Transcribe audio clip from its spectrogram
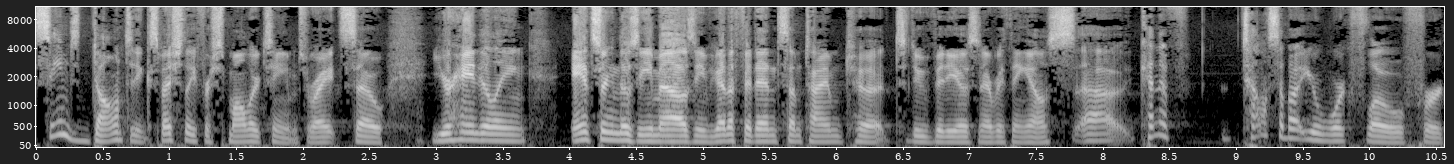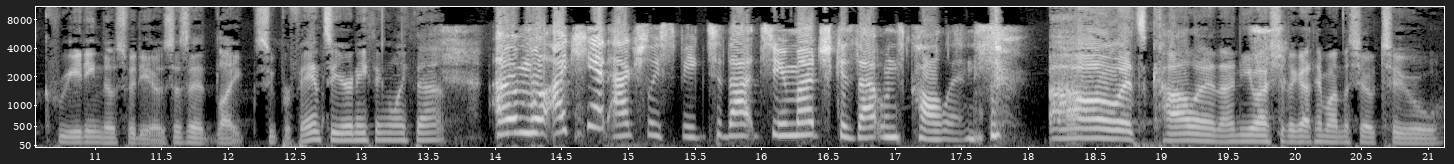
seems daunting, especially for smaller teams, right? So you're handling answering those emails, and you've got to fit in some time to to do videos and everything else. Uh, kind of tell us about your workflow for creating those videos. Is it like super fancy or anything like that? Um, well, I can't actually speak to that too much because that one's Colin's. Oh, it's Colin. I knew I should have got him on the show too.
